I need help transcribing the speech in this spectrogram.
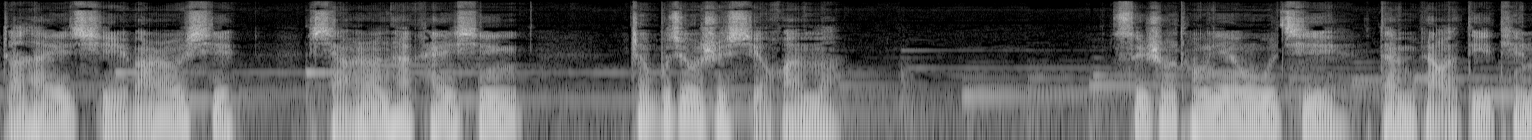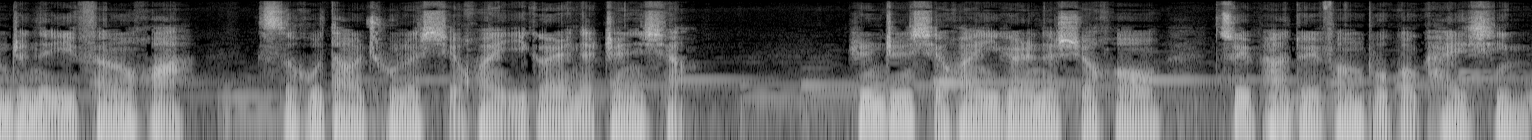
找他一起玩游戏，想让他开心，这不就是喜欢吗？”虽说童言无忌，但表弟天真的一番话，似乎道出了喜欢一个人的真相。认真喜欢一个人的时候，最怕对方不够开心，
